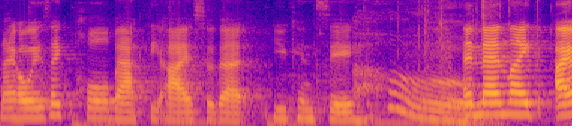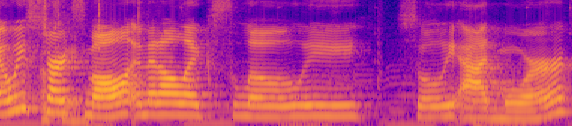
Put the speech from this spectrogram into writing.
And I always like pull back the eye so that you can see. Oh. And then like I always start Okay. small and then I'll like slowly, slowly add more.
